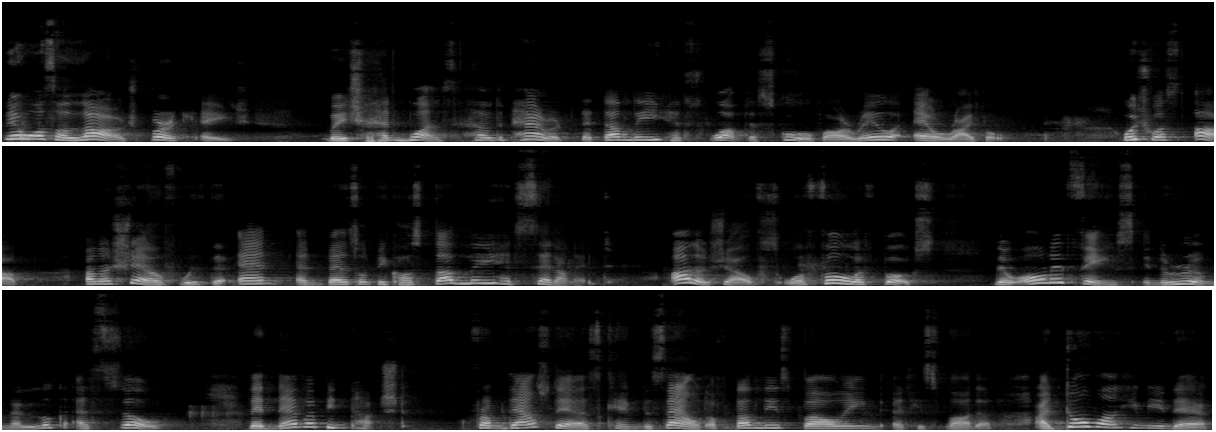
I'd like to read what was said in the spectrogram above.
There was a large bird cage, which had once held the parrot that Dudley had swapped at school for a real air rifle, which was up on a shelf with the end and pencil because Dudley had sat on it. Other shelves were full of books the only things in the room that looked as though they'd never been touched. From downstairs came the sound of Dudley's bawling at his mother. I don't want him in there.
